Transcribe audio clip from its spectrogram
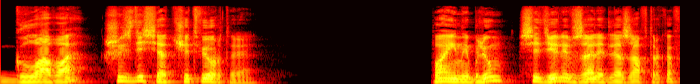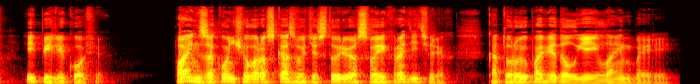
Глава 64 Пайн и Блюм сидели в зале для завтраков и пили кофе. Пайн закончила рассказывать историю о своих родителях, которую поведал ей Лайнберри.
